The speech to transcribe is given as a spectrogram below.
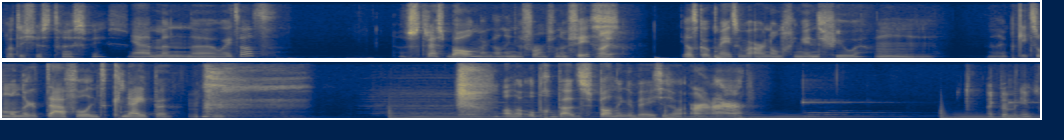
Wat is je stressvis? Ja, mijn, eh, hoe heet dat? Een stressbal, maar dan in de vorm van een vis. Oh ja. Die had ik ook mee toen we Arnon gingen interviewen. Mm. Dan heb ik iets om onder de tafel in te knijpen. Alle opgebouwde spanning een beetje zo. Ik ben benieuwd.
